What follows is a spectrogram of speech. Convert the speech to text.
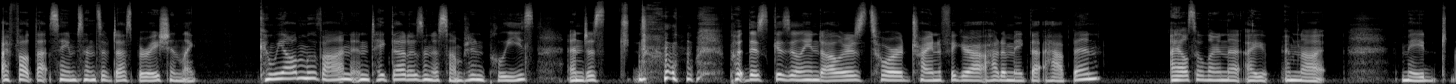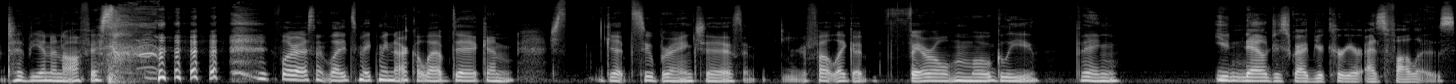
I felt that same sense of desperation. Like, can we all move on and take that as an assumption, please? And just put this gazillion dollars toward trying to figure out how to make that happen. I also learned that I am not made to be in an office. Fluorescent lights make me narcoleptic and just get super anxious and felt like a feral Mowgli thing You now describe your career as follows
